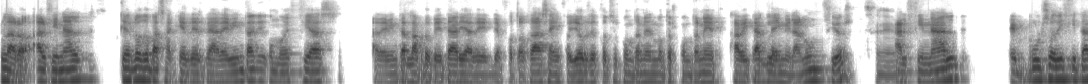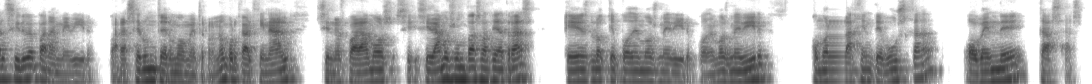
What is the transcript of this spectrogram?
Claro, al final, ¿qué es lo que pasa? Que desde Adevinta, que como decías, Adevinta la propietaria de, de Fotocasa, Infojobs, de Coches.net, Motos.net, Habitacla y Mil Anuncios. Al final, el pulso digital sirve para medir, para ser un termómetro, ¿no? Porque al final, si nos paramos, si, damos un paso hacia atrás, ¿qué es lo que podemos medir? Podemos medir cómo la gente busca o vende casas,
